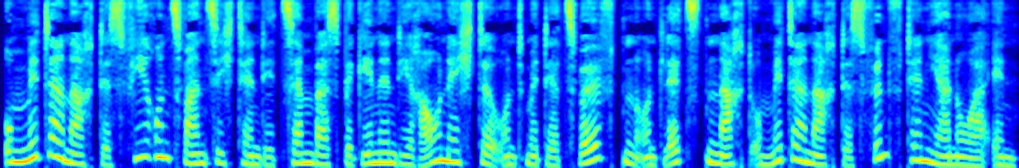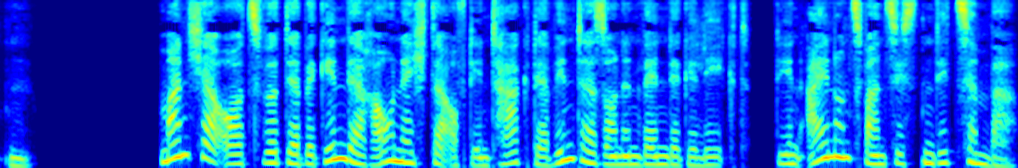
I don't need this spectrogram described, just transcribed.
Um Mitternacht des 24. Dezembers beginnen die Rauhnächte und mit der zwölften und letzten Nacht um Mitternacht des 5. Januar enden. Mancherorts wird der Beginn der Rauhnächte auf den Tag der Wintersonnenwende gelegt, den 21. Dezember.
